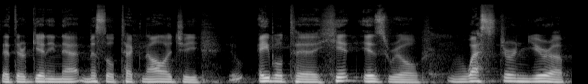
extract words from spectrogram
that they're getting that missile technology able to hit Israel, Western Europe.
